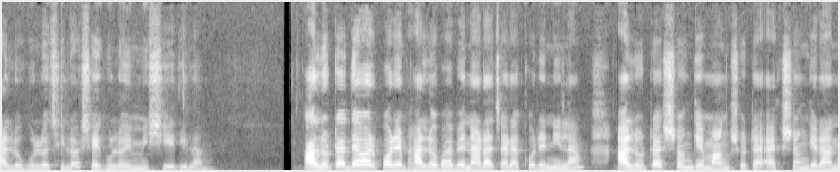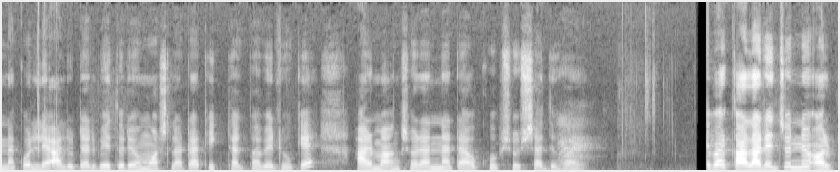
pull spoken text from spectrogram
আলুগুলো ছিল সেগুলোই মিশিয়ে দিলাম। আলুটা দেওয়ার পরে ভালোভাবে নাড়াচাড়া করে নিলাম। আলুটার সঙ্গে মাংসটা একসঙ্গে রান্না করলে আলুটার ভেতরেও মশলাটা ঠিকঠাকভাবে ঢোকে আর মাংস রান্নাটাও খুব সুস্বাদু হয়। এবার কালারের জন্য অল্প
